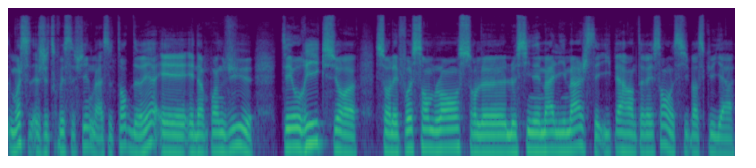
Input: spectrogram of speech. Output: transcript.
moi j'ai trouvé ce film à se tente de rire et, d'un point de vue théorique sur sur les faux semblances, sur le, le cinéma, l'image, c'est hyper intéressant aussi parce qu'il y a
